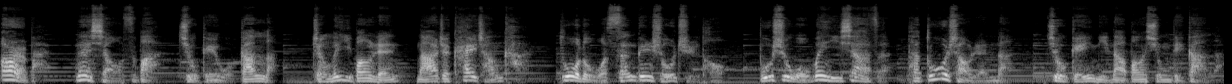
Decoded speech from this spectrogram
二百。那小子吧，就给我干了，整了一帮人拿着开场砍，剁了我三根手指头。不是我问一下子，他多少人呢？就给你那帮兄弟干了。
